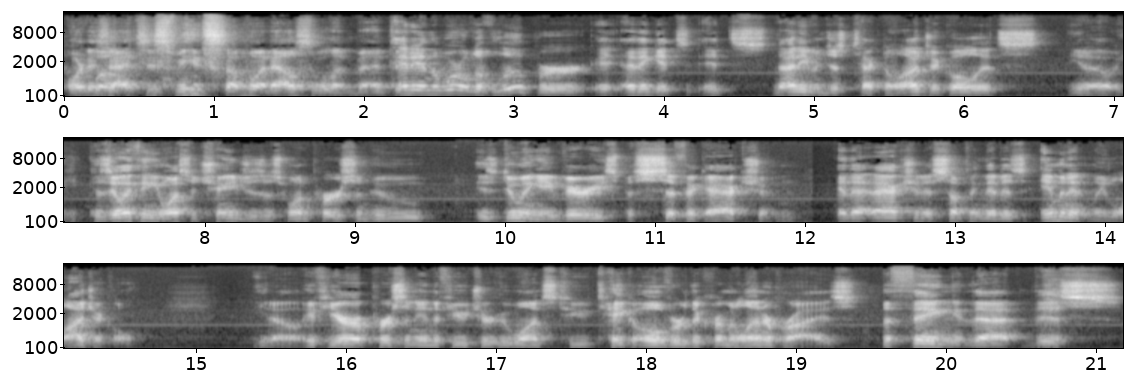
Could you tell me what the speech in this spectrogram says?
Or does Well- that just mean someone else will invent it? And in the world of Looper, I think it's it's not even just technological. It's you know because the only thing he wants to change is this one person who is doing a very specific action, and that action is something that is eminently logical. You know, if you're a person in the future who wants to take over the criminal enterprise, the thing that this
